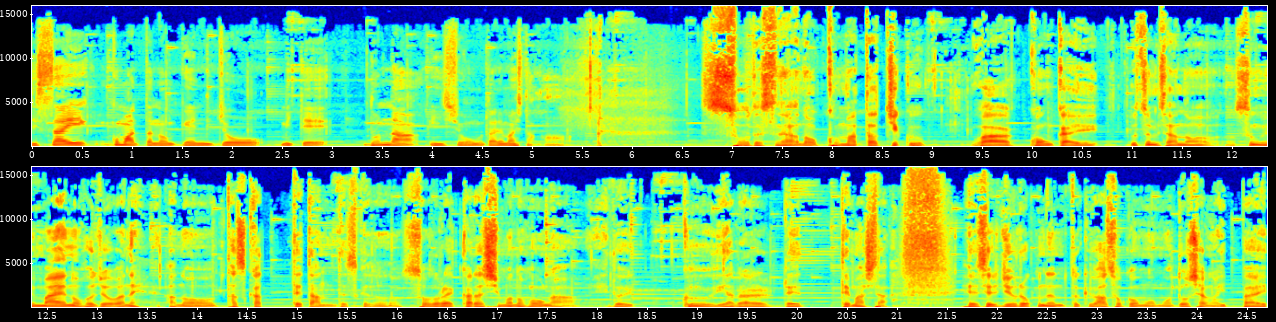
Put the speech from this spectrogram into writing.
実際小俣の現状を見てどんな印象を持たれましたか？そうですね。あの小俣地区は今回内海さんのすぐ前の補助はねあの助かってたんですけどそれから下の方がひどくやられてました。平成16年の時はあそこももう土砂がいっぱい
